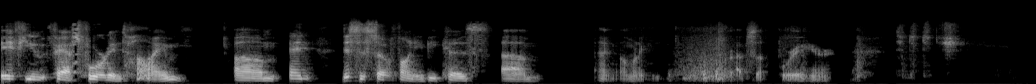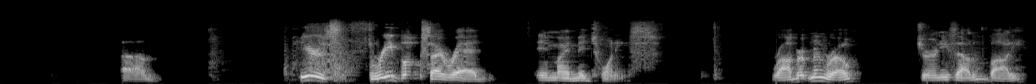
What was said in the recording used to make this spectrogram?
if you fast forward in time, um, and this is so funny because um, I'm going to grab something for you here. Um, here's three books I read in my mid 20s Robert Monroe, Journeys Out of the Body.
